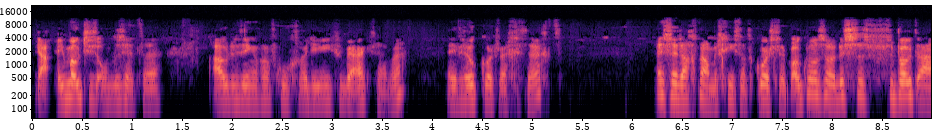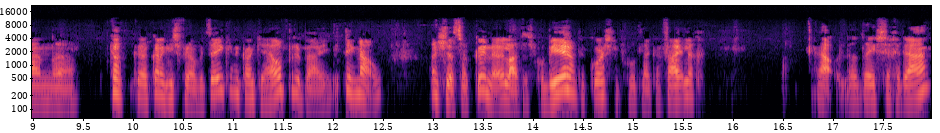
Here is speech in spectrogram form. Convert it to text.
ja, emoties onderzetten. Oude dingen van vroeger die niet verwerkt hebben. Even heel kort weggezegd. En ze dacht, nou misschien is dat koortslip ook wel zo. Dus ze, ze bood aan, uh, kan, kan, ik iets voor jou betekenen? Kan ik je helpen erbij? Ik denk, nou, als je dat zou kunnen, laat het proberen. De koortslip voelt lekker veilig. Nou, dat heeft ze gedaan.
